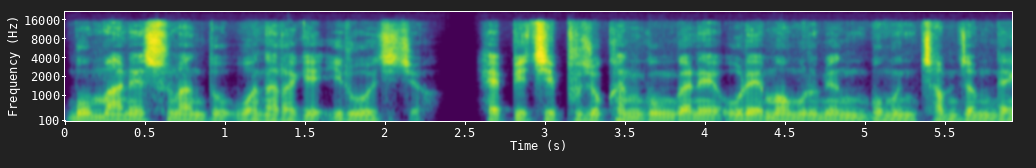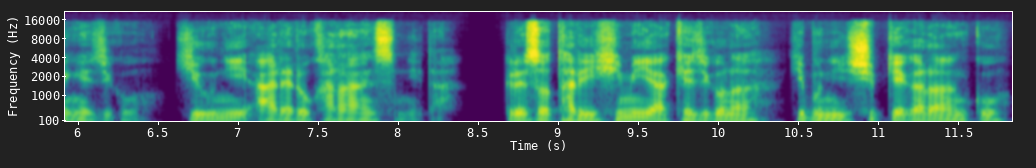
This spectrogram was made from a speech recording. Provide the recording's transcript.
몸 안의 순환도 원활하게 이루어지죠. 햇빛이 부족한 공간에 오래 머무르면 몸은 점점 냉해지고 기운이 아래로 가라앉습니다. 그래서 다리 힘이 약해지거나 기분이 쉽게 가라앉고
